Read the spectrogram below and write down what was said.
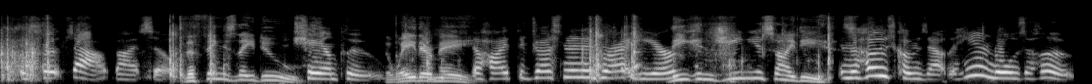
It slips out by itself. The things they do, Shampoo. the way they're made, The height adjustment is right here, the ingenious ideas. and the hose comes out. The handle is a hose.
